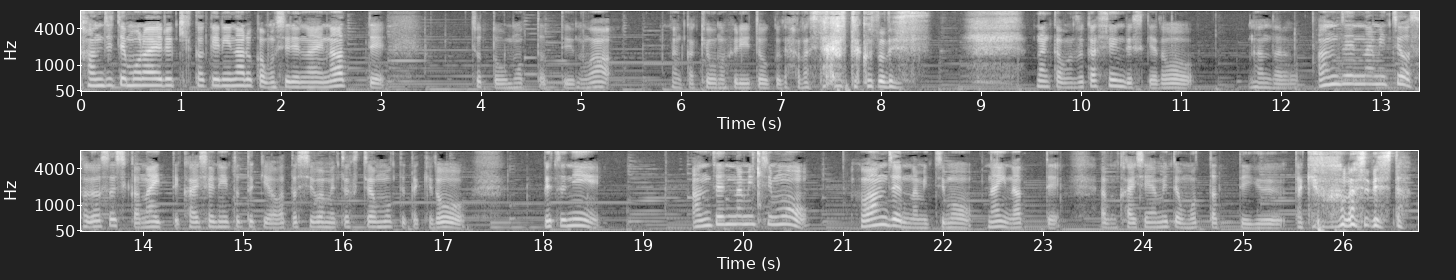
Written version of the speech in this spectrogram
感じてもらえるきっかけになるかもしれないなってちょっと思ったっていうのがなんか今日のフリートークで話したかったことです。なんか難しいんですけどなんだろう。安全な道を探すしかないって会社にいた時は私はめちゃくちゃ思ってたけど別に安全な道も不安全な道もないなってあの会社辞めて思ったっていうだけの話でした。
